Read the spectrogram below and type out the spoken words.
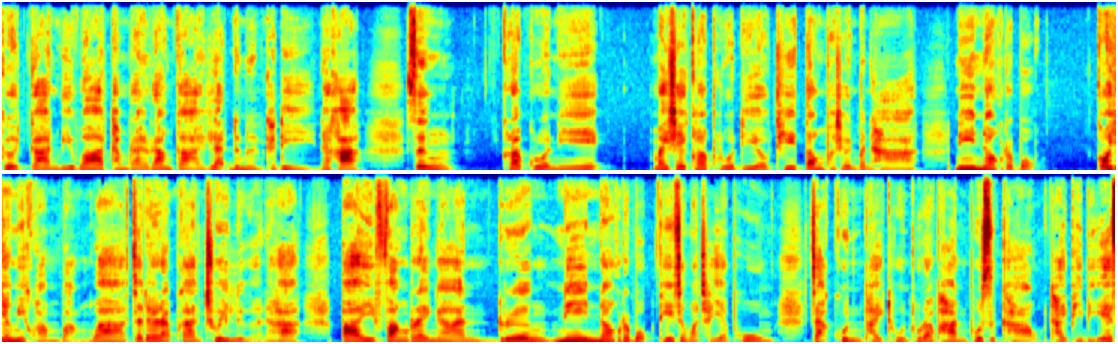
เกิดการวิวาททำร้ายร่างกายและดำเนินคดีนะคะ ซึ่งครอบครัวนี้ไม่ใช่ครอบครัวเดียวที่ต้องเผชิญปัญหาหนี้นอกระบบ ก็ยังมีความหวังว่าจะได้รับการช่วยเหลือนะคะ ไปฟังรายงานเรื่องหนี้นอกระบบที่จังหวัดชัยภูมิ จากคุณไผ่ทูลธุรพันธ์ผู้สื่อข่าวไทย PBS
